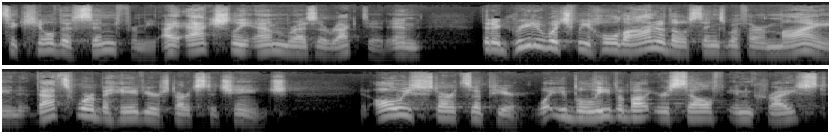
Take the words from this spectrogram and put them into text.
to kill this sin for me. I actually am resurrected. And the degree to which we hold on to those things with our mind, that's where behavior starts to change. It always starts up here. What you believe about yourself in Christ,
